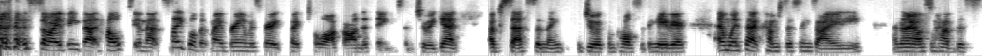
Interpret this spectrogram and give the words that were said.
so I think that helped in that cycle that my brain was very quick to lock onto things and to again obsess and then do a compulsive behavior. And with that comes this anxiety. And then I also have this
